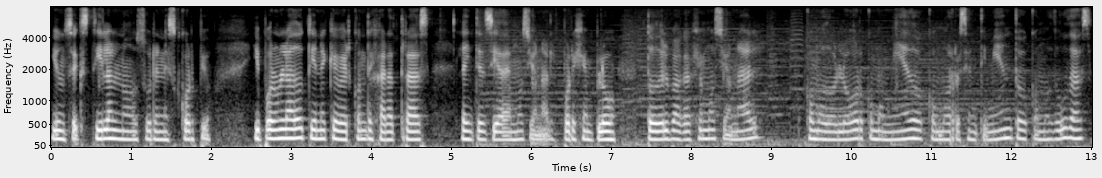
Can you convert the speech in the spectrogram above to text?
y un sextil al nodo sur en Escorpio. Y por un lado tiene que ver con dejar atrás la intensidad emocional. Por ejemplo, todo el bagaje emocional como dolor, como miedo, como resentimiento, como dudas,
